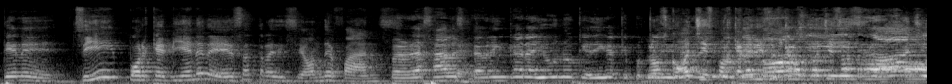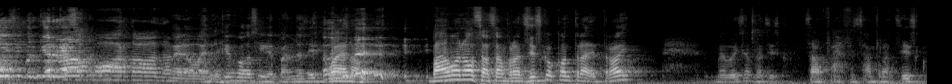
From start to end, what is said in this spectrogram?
Tiene. sí, porque viene de esa tradición de fans. Pero ya sabes que va a brincar hay uno que diga que los coches, ¿por qué le dicen que los coches son rojos? coches, ¿y por qué Porque son rojo? gordos. ¿no? Pero bueno, ¿qué juego sigue, Panda? Bueno, vámonos a San Francisco contra Detroit. Me voy a San Francisco. San, San Francisco.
